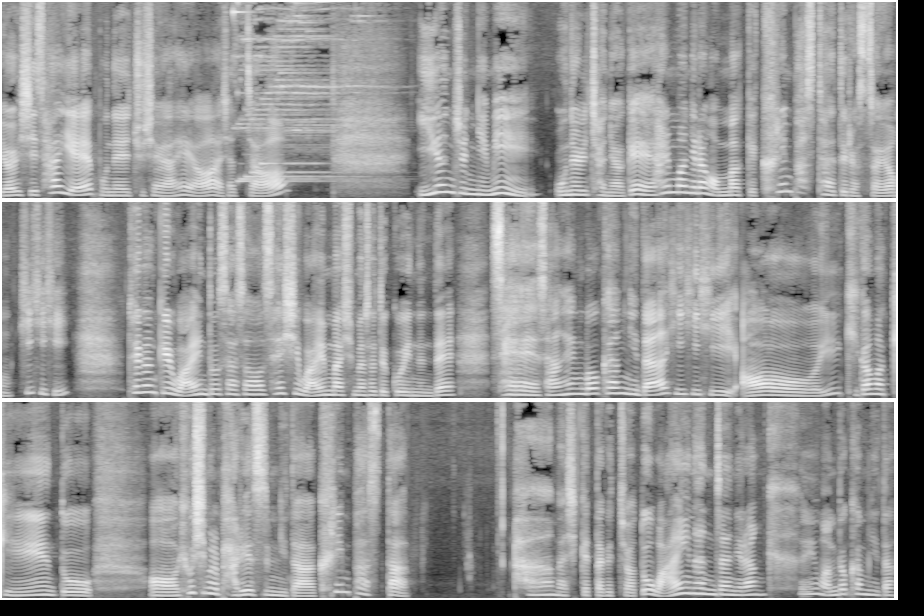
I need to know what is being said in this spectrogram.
10시 사이에 보내주셔야 해요. 아셨죠? 이은주 님이 오늘 저녁에 할머니랑 엄마께 크림 파스타 해드렸어요. 히히히. 퇴근길 와인도 사서 셋이 와인 마시면서 듣고 있는데 세상 행복합니다. 히히히. 아우, 이 기가 막힌 또, 어, 효심을 발휘했습니다. 크림 파스타. 아, 맛있겠다. 그쵸? 또 와인 한 잔이랑 크, 완벽합니다.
